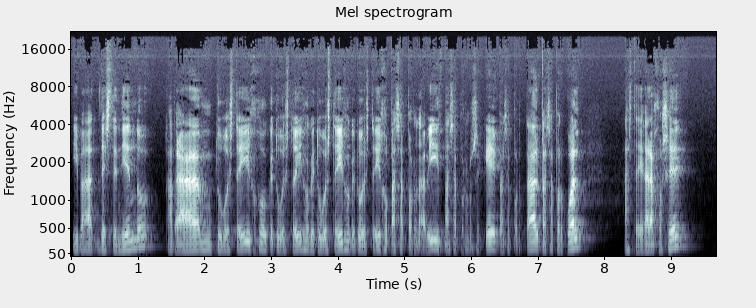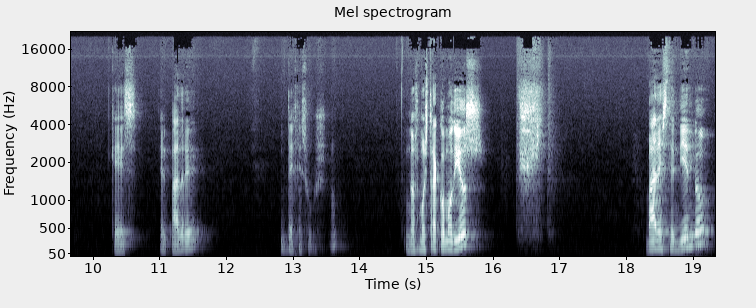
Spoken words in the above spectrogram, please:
y va descendiendo. Abraham tuvo este hijo, que tuvo este hijo, que tuvo este hijo, que tuvo este hijo, pasa por David, pasa por no sé qué, pasa por tal, pasa por cual, hasta llegar a José, que es el padre de Jesús. Nos muestra cómo Dios va descendiendo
